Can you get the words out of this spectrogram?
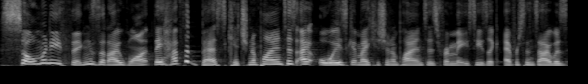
so many things that I want. They have the best kitchen appliances. I always get my kitchen appliances from Macy's. Like, ever since I was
